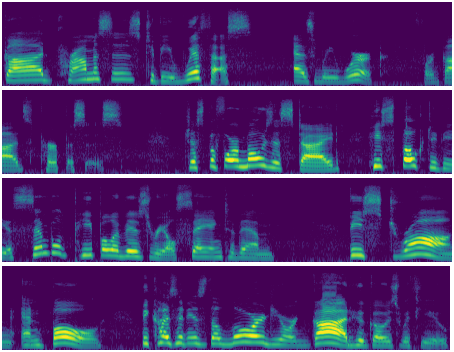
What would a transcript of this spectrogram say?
God promises to be with us as we work for God's purposes. Just before Moses died, he spoke to the assembled people of Israel, saying to them, Be strong and bold, because it is the Lord your God who goes with you.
